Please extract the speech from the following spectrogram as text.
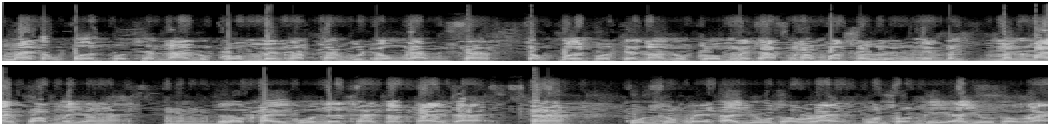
ครับหมายต้องเปิดพจนานุกรมไหมครับท่านผู้ชมครับ ครับ ต้องเปิดพจนานุกรมไหมครับคำว่าทะลึ่งเนี่ยมันมันหมายความว่ายังไง อืม แล้วใครควรจะใช้กับใครได้ อ่า คุณสุเมธอายุเท่าไหร่ คุณสนธิอายุเท่าไหร่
